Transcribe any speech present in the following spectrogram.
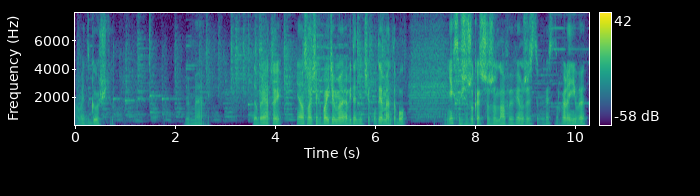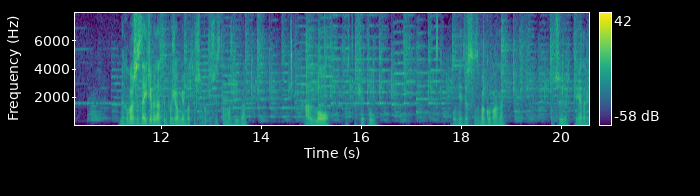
A więc gościu. Normalnie. Dobra, ja tutaj, nie no słuchajcie, chyba idziemy ewidentnie dzisiaj po diamentę, bo nie chcę się szukać szczerze lawy, wiem, że jest, jest trochę leniwy. No chyba, że znajdziemy na tym poziomie, bo też, bo też jest to możliwe. Halo, postaw się tu. Głównie też są zbagowane. Znaczy, to ja tak...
